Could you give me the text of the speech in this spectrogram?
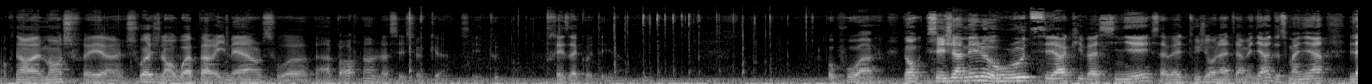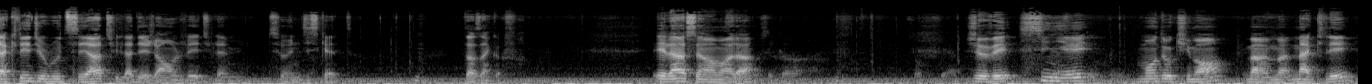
Donc, normalement, je ferai, euh, soit je l'envoie par email, soit peu importe. Là, Là, c'est sûr que c'est tout très à côté. là. Pour pouvoir. Donc, c'est jamais le root CA qui va signer, ça va être toujours l'intermédiaire. De toute manière, la clé du root CA, tu l'as déjà enlevée, tu l'as mis sur une disquette dans un coffre. Et là, à ce moment-là, je vais signer mon document, ma clé.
